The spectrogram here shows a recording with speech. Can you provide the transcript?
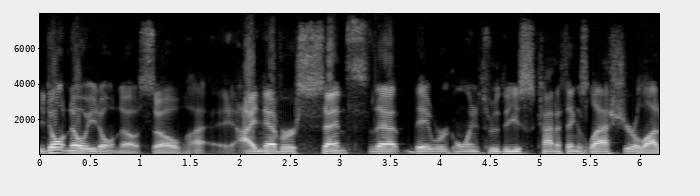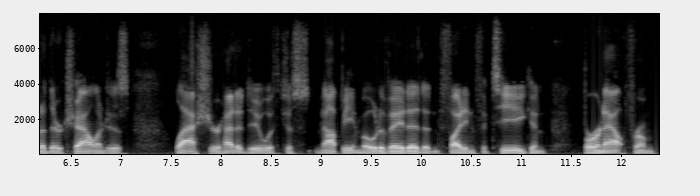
you don't know what you don't know. So I, I never sensed that they were going through these kind of things last year. A lot of their challenges last year had to do with just not being motivated and fighting fatigue and burnout from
